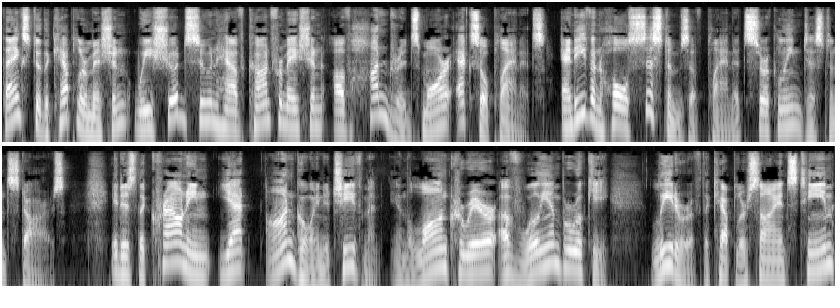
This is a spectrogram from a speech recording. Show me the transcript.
Thanks to the Kepler mission, we should soon have confirmation of hundreds more exoplanets and even whole systems of planets circling distant stars. It is the crowning yet ongoing achievement in the long career of William Borucki, leader of the Kepler science team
